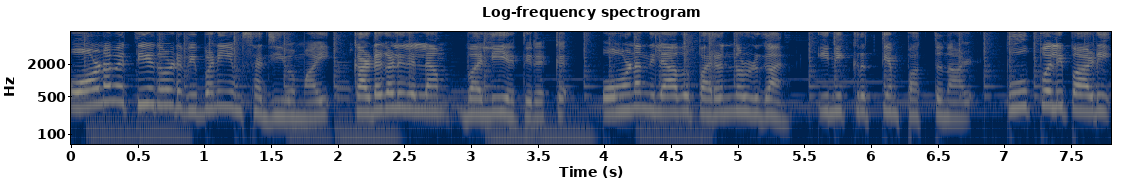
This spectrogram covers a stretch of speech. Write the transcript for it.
ഓണം എത്തിയതോടെ വിപണിയും സജീവമായി. കടകളിലെല്ലാം വലിയ തിരക്ക്. ഓണനിലാവ് പരന്നൊഴുകാൻ ഇനി കൃത്യം പത്ത് നാൾ. പൂപ്പൊലി പാടി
